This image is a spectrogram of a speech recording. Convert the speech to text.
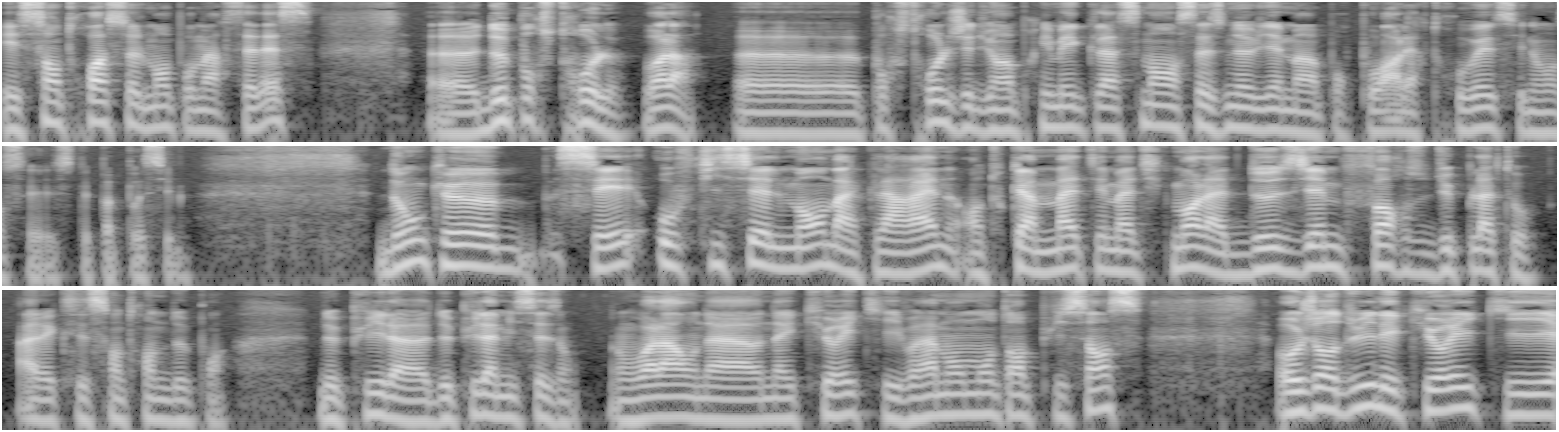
et 103 seulement pour Mercedes. Euh, deux pour Stroll, voilà. Euh, pour Stroll, j'ai dû imprimer le classement en 16 neuvième hein, pour pouvoir les retrouver, sinon c'était pas possible. Donc c'est officiellement McLaren, en tout cas mathématiquement, la deuxième force du plateau avec ses 132 points depuis la, depuis la mi-saison. Donc voilà, on a, on a Curie qui vraiment monte en puissance. Aujourd'hui, l'écurie qui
